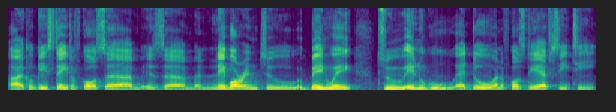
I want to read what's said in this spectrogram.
Uh, Kogi State, of course, um, is um, neighboring to Benue, to Enugu, Edo, and of course the FCT,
